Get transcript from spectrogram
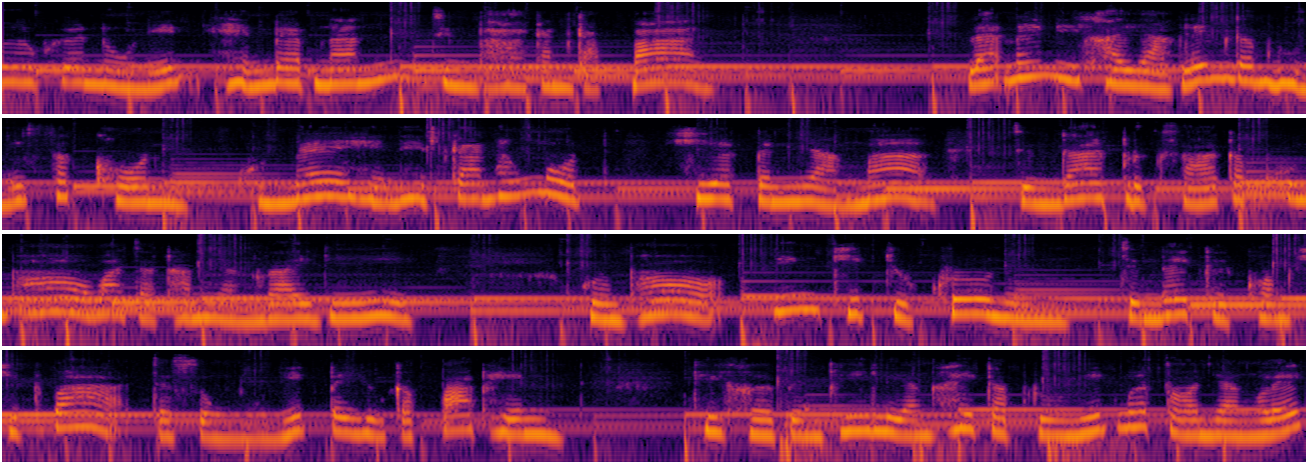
เมื่อเพื่อนหนูนิดเห็นแบบนั้นจึงพากันกลับบ้าน และไม่มีใครอยากเล่นกับหนูนิดสักคน คุณแม่เห็นเหตุการณ์ทั้งหมดเครียดเป็นอย่างมาก จึงได้ปรึกษากับคุณพ่อว่าจะทำอย่างไรดี คุณพ่อนิ่งคิดอยู่ครู่หนึ่ง จึงได้เกิดความคิดว่าจะส่งหนูนิดไปอยู่กับป้าเพนที่เคยเป็นพี่เลี้ยงให้กับหนูนิดเมื่อตอนยังเล็ก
